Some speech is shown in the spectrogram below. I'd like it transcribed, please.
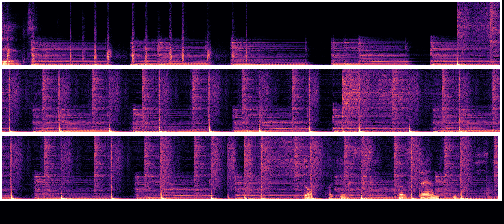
sense. Don't forget those dancers.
